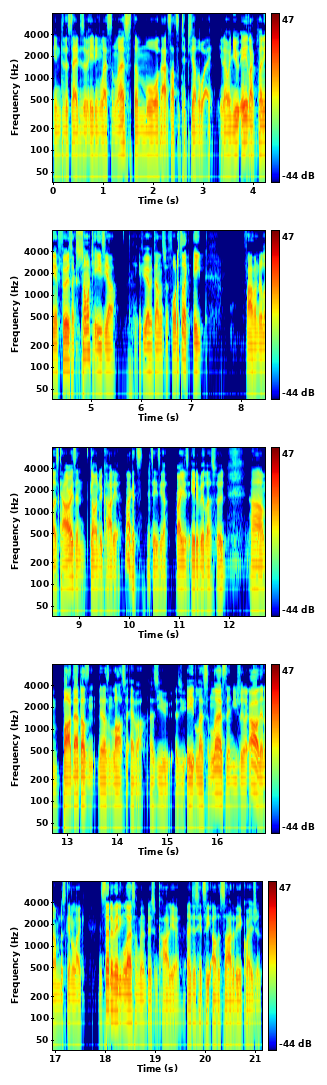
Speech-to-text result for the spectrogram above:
into the stages of eating less and less, the more that starts to tip the other way. You know, when you eat like plenty of food, it's like so much easier if you've ever done this before, just to like eat 500 less calories and go and do cardio. Like it's it's easier, right? You just eat a bit less food, um, but that doesn't that doesn't last forever. As you as you eat less and less, then usually like oh, then I'm just gonna like instead of eating less, I'm gonna do some cardio, and it just hits the other side of the equation.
